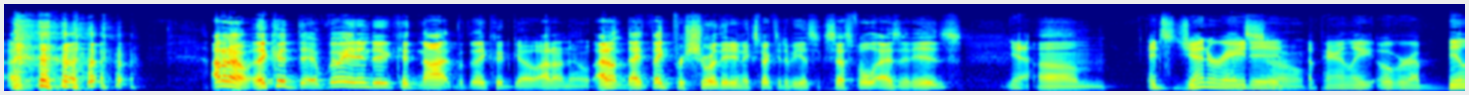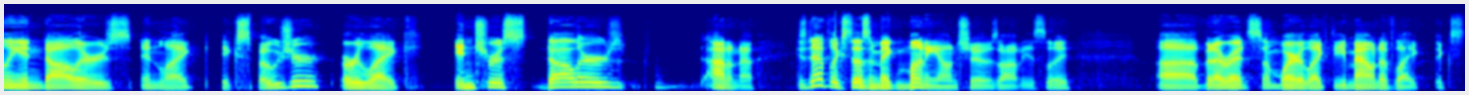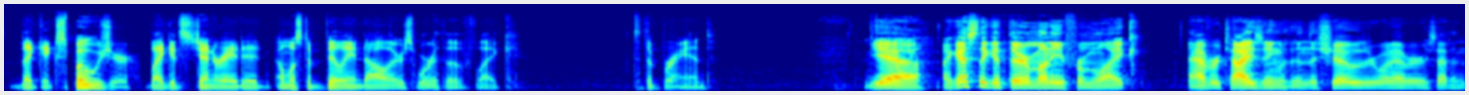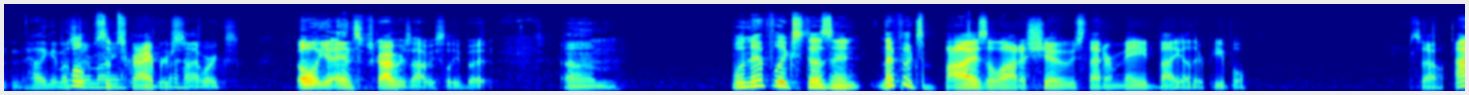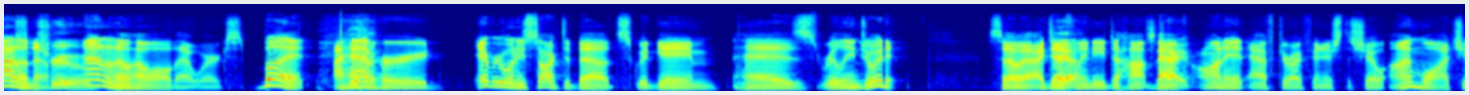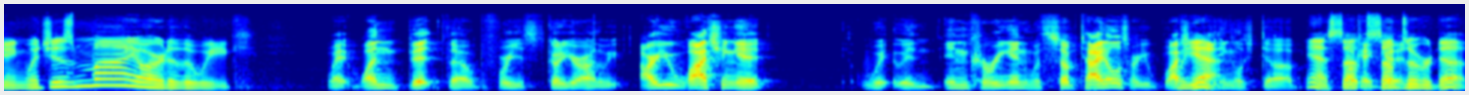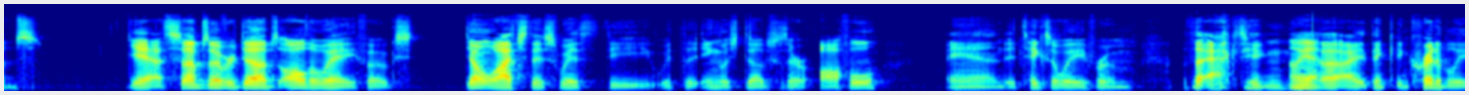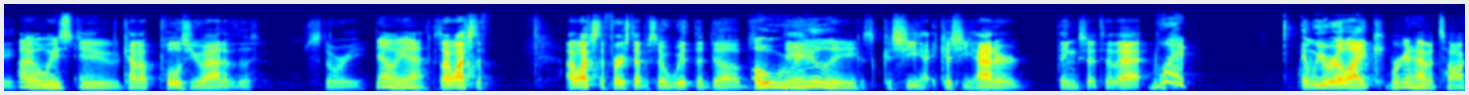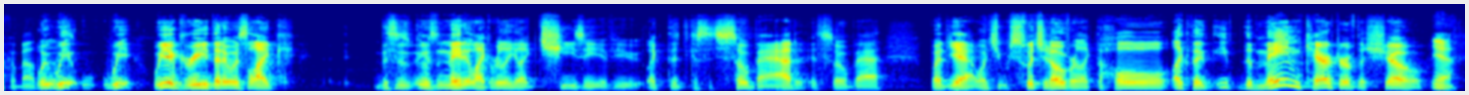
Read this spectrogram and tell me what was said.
I don't know. They could the way it ended could not, but they could go. I don't know. I don't. I think for sure they didn't expect it to be as successful as it is. Yeah. Um. It's generated so- apparently over a billion dollars in like exposure or like interest dollars. I don't know because Netflix doesn't make money on shows, obviously. Uh, but I read somewhere like the amount of like ex- like exposure, like it's generated almost a billion dollars worth of like to the brand. Yeah, I guess they get their money from like advertising within the shows or whatever. Is that how they get most Well, of their money? Subscribers. how that works? Oh yeah, and subscribers obviously, but um, Well, Netflix doesn't. Netflix buys a lot of shows that are made by other people. So I don't know. true. I don't know how all that works, but I have Yeah. heard everyone who's talked about Squid Game has really enjoyed it. So I definitely need to hop it's back tight. on it after I finish the show I'm watching, which is my art of the week. wait one bit though before you go to your other week. Are you watching it wi- in, in Korean with subtitles? Or are you watching Oh, yeah. with English dub? Yeah, sub, Okay, subs good. over dubs. Yeah, subs over dubs all the way, folks. Don't watch this with the with the English dubs because they're awful, and it takes away from the acting. Oh, yeah. uh, I think incredibly. I always do. kind of pulls you out of the story. Oh yeah. Because I watched the I watched the first episode with the dubs. Oh really? Because she because she had her thing set to that, What? And we were like, We're gonna have a talk about we this. we we we agreed that it was like this is it was made it like really like cheesy if you like because it's so bad it's so bad but yeah once you switch it over like the whole like the the main character of the show Yeah.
